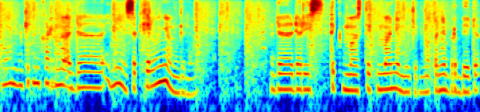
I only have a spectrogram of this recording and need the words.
Oh mungkin karena ada ini skillnya mungkin. Ada dari stigma stigmanya mungkin makanya berbeda.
